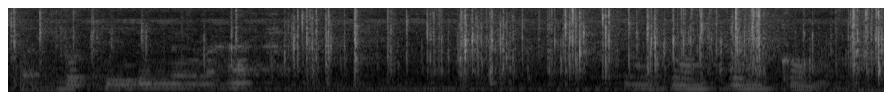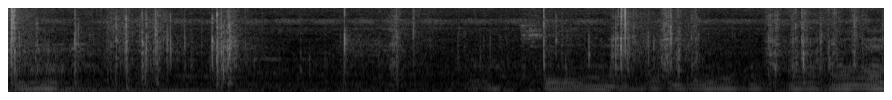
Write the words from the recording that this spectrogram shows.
ใส่รสดีนิดนึงนะฮะมีความกลมกล่อมนะฮะ โอเคดีนะครับแล้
